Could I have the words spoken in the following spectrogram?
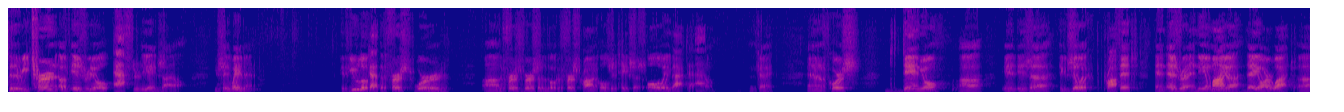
to the return of Israel after the exile. You say, wait a minute. If you look at the first word, uh, the first verse of the book of First Chronicles, it takes us all the way back to Adam. Okay? And then, of course, Daniel uh, is an exilic prophet, and Ezra and Nehemiah, they are what? Uh,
